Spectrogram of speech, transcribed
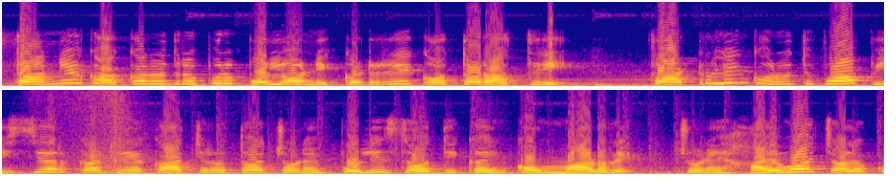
ସ୍ଥାନୀୟ କାକରୁଦ୍ରପୁର ପୋଲ ନିକଟରେ ଗତ ରାତିରେ ପାଟ୍ରୋଲିଂ କରୁଥିବା ପିସିଆର ଗାଡ଼ିରେ କାର୍ଯ୍ୟରତ ଜଣେ ପୋଲିସ ଅଧିକାରୀଙ୍କ ମାଡ଼ରେ ଜଣେ ହାଇୱା ଚାଳକ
